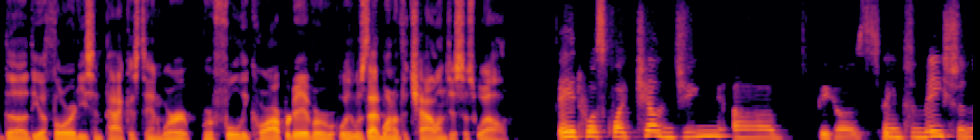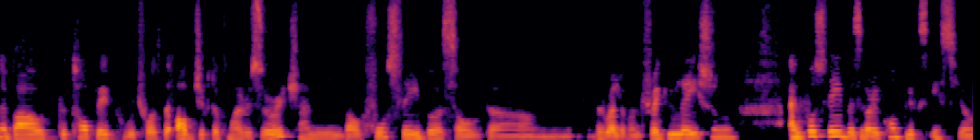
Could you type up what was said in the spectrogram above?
the the authorities in pakistan were were fully cooperative or was that one of the challenges as well? It was quite challenging uh, because the information about the topic, which was the object of my research, I mean about forced labor, so the, um, the relevant regulation, and forced labor is a very complex issue.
